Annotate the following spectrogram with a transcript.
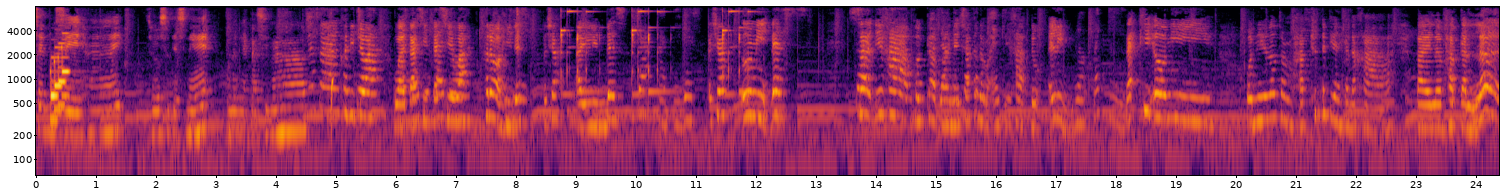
เซนเซไฮโชสุเดสเนะお願いいたします皆さんこんにちは 私たちはハローヒです私はアイリンです私はウミですสวัสดีค่ะพบกับเราในชาขนมแองกี้ค่ะหนูไอลินและพี่เออมี วันนี้เราจะมาพับชุดนักเรียนกันนะคะ ไปเลยพับกันเลย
